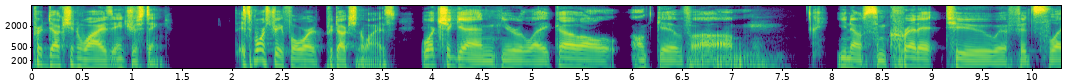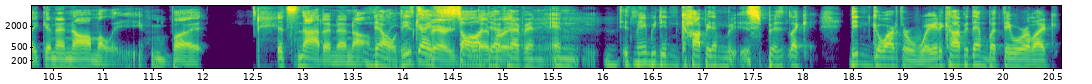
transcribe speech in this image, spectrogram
production wise interesting. It's more straightforward production wise. which again you're like oh i'll i'll give um you know some credit to if it's like an anomaly but it's not an anomaly No, these It's guys saw deliberate. Heaven and it maybe didn't copy them, like didn't go out of their way to copy them, but they were like,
